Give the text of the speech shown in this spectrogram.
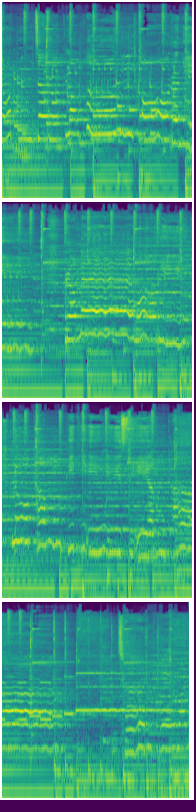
นดจะรดลงพื้นธรณีพระแม่วารี ลูกทำพิธีเสียงทายเชิญเทวัน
